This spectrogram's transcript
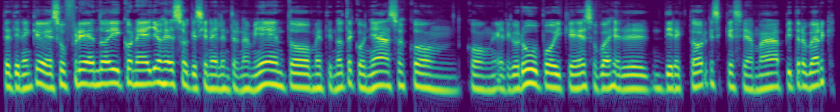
te tienen que ver sufriendo ahí con ellos eso, que si en el entrenamiento, metiéndote coñazos con, con el grupo y que eso, pues el director que, que se llama Peter Berg,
